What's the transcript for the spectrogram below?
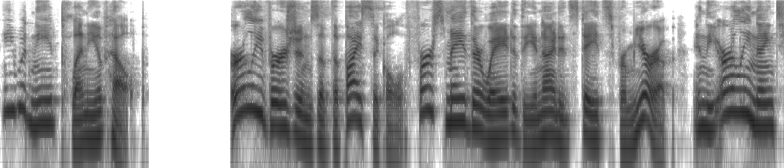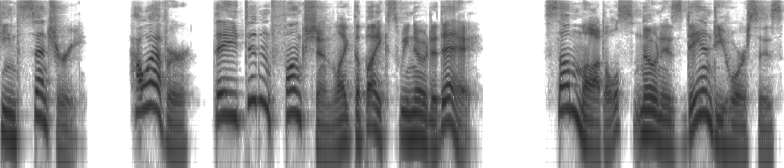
he would need plenty of help. Early versions of the bicycle first made their way to the United States from Europe in the early 19th century. However, they didn't function like the bikes we know today. Some models, known as dandy horses,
